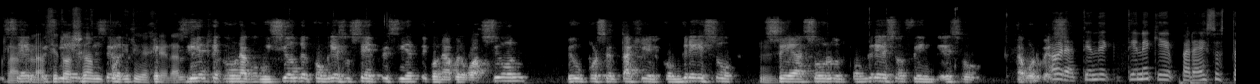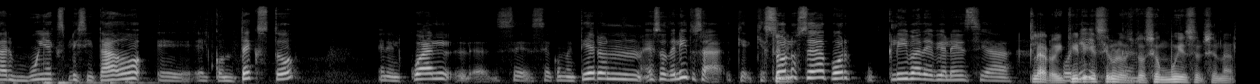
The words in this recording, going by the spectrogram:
Claro, la situación política general. Presidente con una comisión del Congreso, sea el presidente con aprobación de un porcentaje del Congreso, mm. sea solo el Congreso, en fin, eso está por ver. Ahora, tiene, tiene que para eso estar muy explicitado eh, el contexto en el cual eh, se, se, cometieron esos delitos, o sea, que, solo sea por clima de violencia. Claro, y tiene que ser una situación muy excepcional.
